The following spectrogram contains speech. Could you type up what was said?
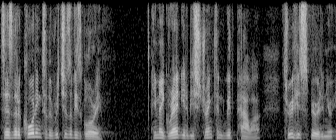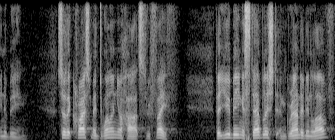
He says that according to the riches of his glory, he may grant you to be strengthened with power through his Spirit in your inner being, so that Christ may dwell in your hearts through faith, that you, being established and grounded in love,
